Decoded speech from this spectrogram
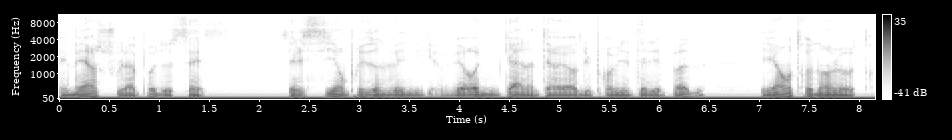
émerge sous la peau de Cess. Celle-ci emprisonne Véronica à l'intérieur du premier télépode et entre dans l'autre.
